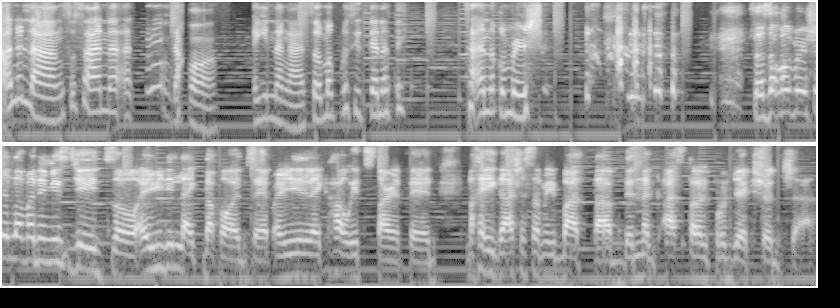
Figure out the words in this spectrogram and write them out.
ano lang, so sana, mm, ako, ayun na nga. So, mag-proceed ka natin sa ano commercial. So sa commercial naman ni Miss Jade, so I really like the concept. I really like how it started. Nakahiga siya sa may bathtub, then nag-astral projection siya.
